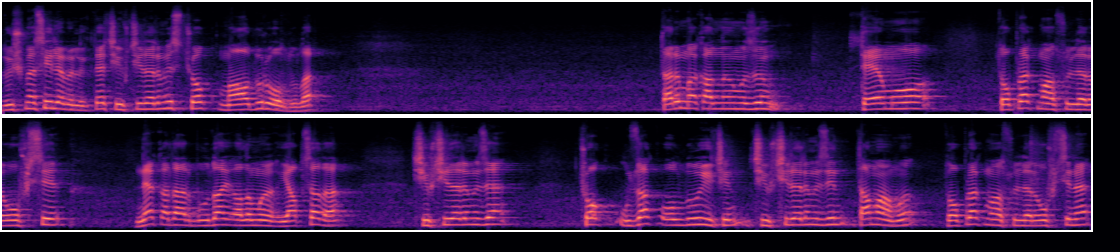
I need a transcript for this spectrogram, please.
Düşmesiyle birlikte çiftçilerimiz çok mağdur oldular. Tarım Bakanlığımızın TMO Toprak Mahsulleri Ofisi ne kadar buğday alımı yapsa da çiftçilerimize çok uzak olduğu için çiftçilerimizin tamamı Toprak Mahsulleri Ofisi'ne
